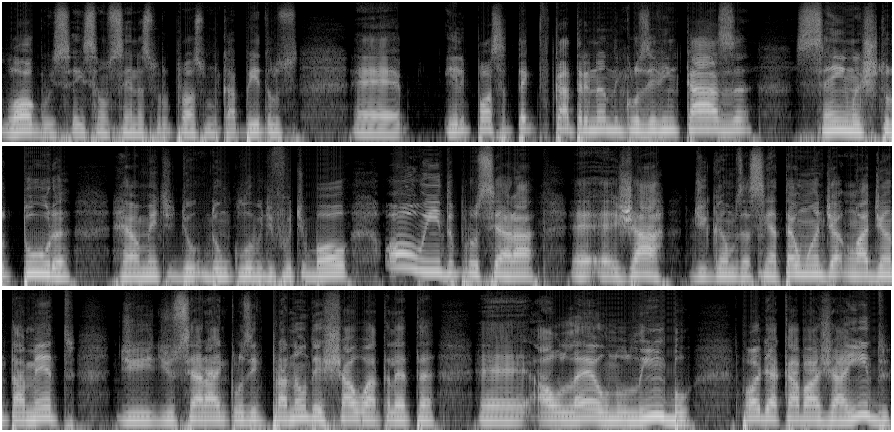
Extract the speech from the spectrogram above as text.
logo, isso aí são cenas para os próximos capítulos, é, ele possa ter que ficar treinando, inclusive, em casa, sem uma estrutura realmente de, um- de um clube de futebol, ou indo para o Ceará é, é, já, digamos assim, até um, um adiantamento de, de o Ceará, inclusive, para não deixar o atleta é, ao léu, no limbo, pode acabar já indo,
